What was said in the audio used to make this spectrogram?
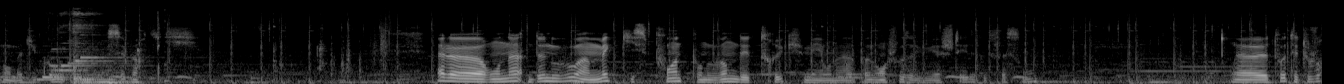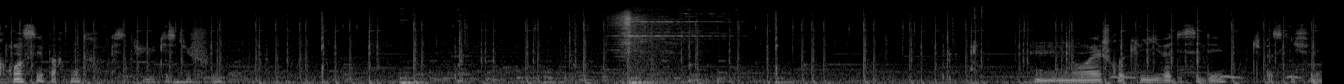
Bon bah du coup, c'est parti. Alors, on a de nouveau un mec qui se pointe pour nous vendre des trucs, mais on n'a pas grand chose à lui acheter de toute façon. Euh, toi t'es toujours coincé par contre, qu'est-ce que tu, qu'est-ce que tu fous Hmm, Ouais, je crois que lui il va décéder, je sais pas ce qu'il fait.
